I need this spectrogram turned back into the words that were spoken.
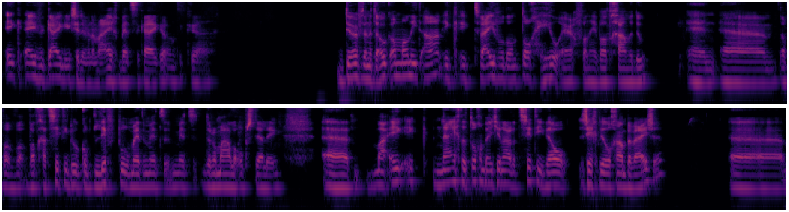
ik even kijken. Ik zit even naar mijn eigen bets te kijken. Want ik eh, durfde het ook allemaal niet aan. Ik, ik twijfel dan toch heel erg van, hey, wat gaan we doen? En ehm, wat, wat- gaat City doen? Komt Liverpool met, met, met de normale opstelling? Eh, maar ik, ik neigde toch een beetje naar dat City wel zich wil gaan bewijzen. Ehm,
